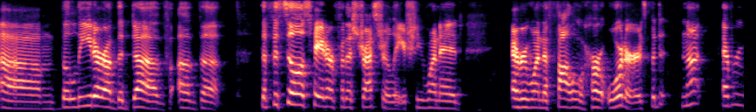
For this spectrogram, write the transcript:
um the leader of the dove of the the facilitator for the stress relief she wanted everyone to follow her orders but not every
